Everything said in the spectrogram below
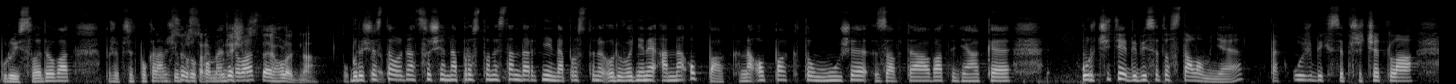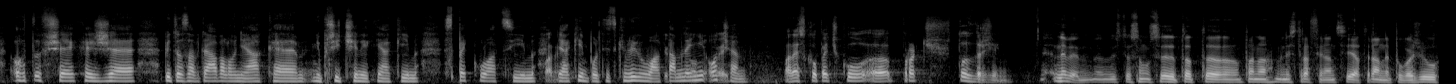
budu ji sledovat, protože předpokládám, že budu komentovat. Bude ledna. Bude 6. ledna, což je naprosto nestandardní, naprosto neodvodněné a naopak, naopak to může zavdávat nějaké, určitě, kdyby se to stalo mně, tak už bych se přečetla od všech, že by to zavdávalo nějaké příčiny k nějakým spekulacím, Pane, nějakým politickým vlivům, ale tam není o čem. Pane Skopečku, eh, proč to zdržení? Nevím, vy jste se museli zeptat eh, pana ministra financí. Já teda nepovažuji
